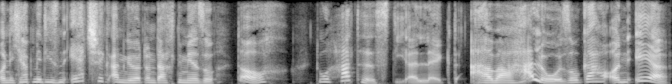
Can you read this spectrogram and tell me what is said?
Und ich habe mir diesen Aircheck angehört und dachte mir so, doch, du hattest Dialekt. Aber hallo, sogar on air.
